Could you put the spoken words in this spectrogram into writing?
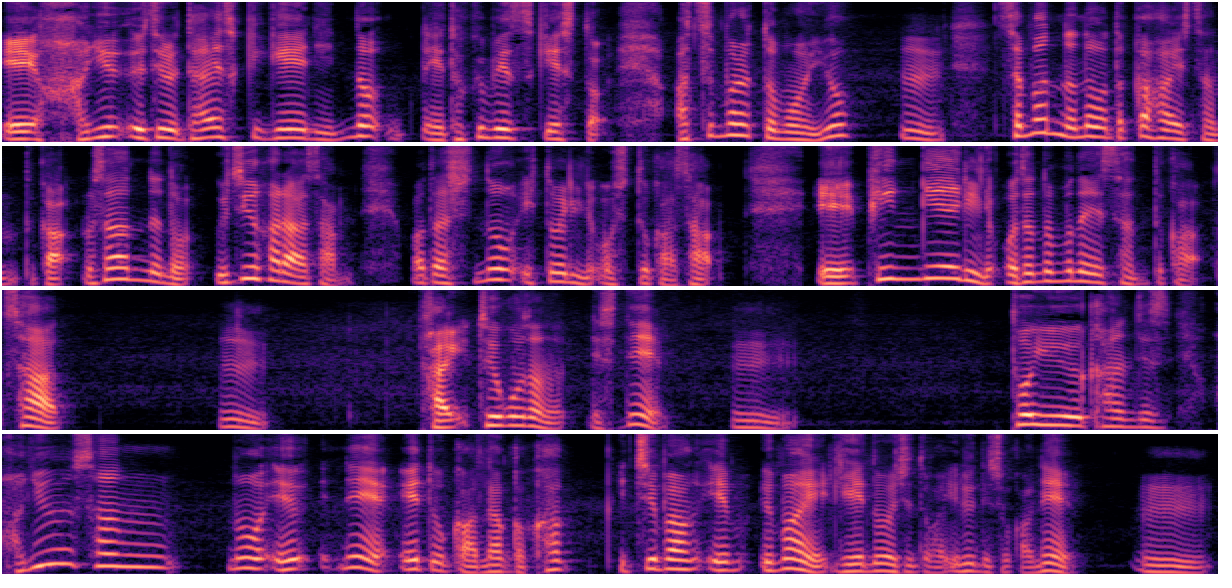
えー、羽生結弦大好き芸人の、え、特別ゲスト、集まると思うよ。うん。サバンナの高橋さんとか、ロサンヌの宇治原さん、私の一人の推しとかさ、えー、ピン芸人の織田信成さんとかさ、うん。はい、ということなんですね。うん。という感じです。羽生さんの絵,、ね、絵とか、なんかか一番うまい芸能人とかいるんでしょうかね。うん。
